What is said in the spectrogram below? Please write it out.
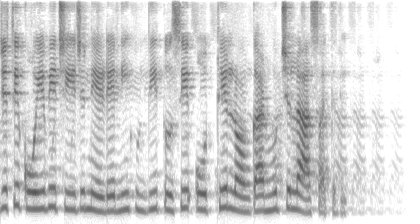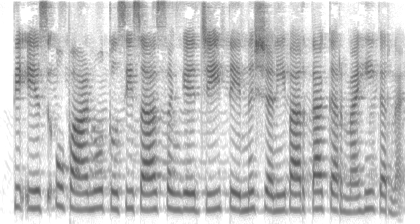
ਜਿੱਥੇ ਕੋਈ ਵੀ ਚੀਜ਼ ਨੇੜੇ ਨਹੀਂ ਹੁੰਦੀ, ਤੁਸੀਂ ਉੱਥੇ ਲੌਂਗਾਂ ਨੂੰ ਚਲਾ ਸਕਦੇ ਤੇ ਇਸ ਉਪਾਅ ਨੂੰ ਤੁਸੀਂ ਸਾਧ ਸੰਗਤ ਜੀ ਤਿੰਨ ਸ਼ਨੀਵਾਰ ਤੱਕ ਕਰਨਾ ਹੀ ਕਰਨਾ ਹੈ।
